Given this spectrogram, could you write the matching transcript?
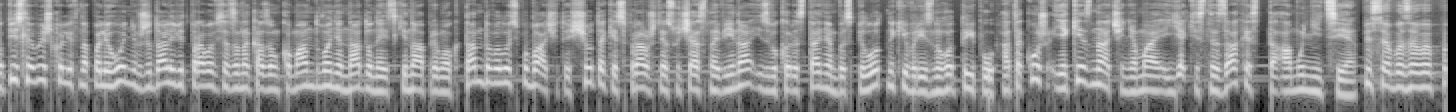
Опісля вишколів на полігоні вже далі відправився за наказом командування на Донецький напрямок. Там довелось побачити, що таке справжня сучасна війна із використанням безпілотників різного типу, а також яке значення має якісний захист та амуніція. Після БЗВП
